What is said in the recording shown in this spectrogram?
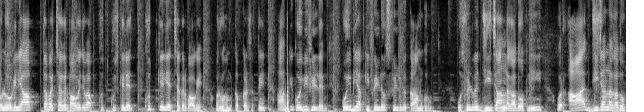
और लोगों के लिए आप तब अच्छा कर पाओगे जब आप खुद कुछ के लिए, खुद के लिए अच्छा कर पाओगे। और वो हम कब कर सकते हैं? आपकी कोई भी फ़ील्ड है, कोई भी आपकी फ़ील्ड है, उस फ़ील्ड में काम करो। उस फ़ील्ड में जी जान लगा दो अपनी, और आज जी जान लगा दो।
